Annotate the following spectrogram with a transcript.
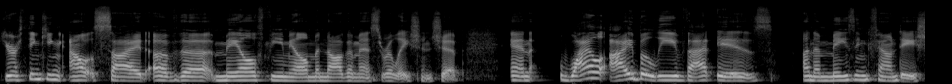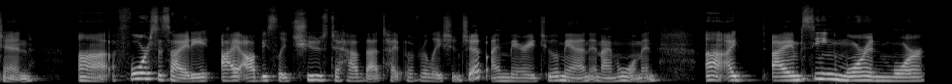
you're thinking outside of the male female monogamous relationship. And while I believe that is an amazing foundation uh, for society, I obviously choose to have that type of relationship. I'm married to a man and I'm a woman uh, I I'm seeing more and more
